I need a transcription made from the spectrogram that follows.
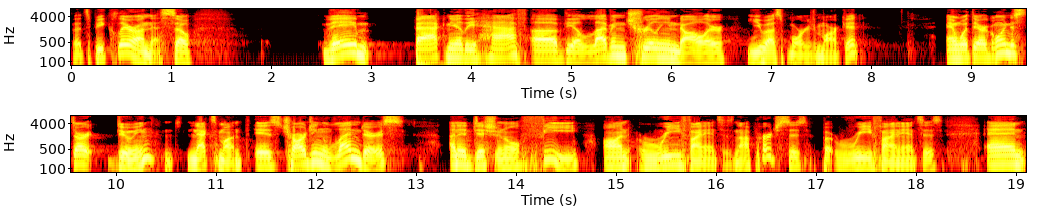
Let's be clear on this. So they back nearly half of the 11 trillion dollar us mortgage market and what they are going to start doing next month is charging lenders an additional fee on refinances, not purchases, but refinances. And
